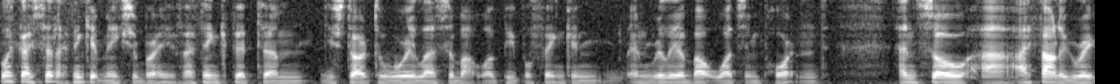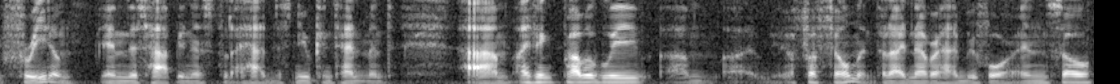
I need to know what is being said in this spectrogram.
Like I said, I think it makes you brave. I think that um, you start to worry less about what people think and, and really about what's important. And so uh, I found a great freedom in this happiness that I had, this new contentment. Um, I think probably um, a fulfillment that I'd never had before. And so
